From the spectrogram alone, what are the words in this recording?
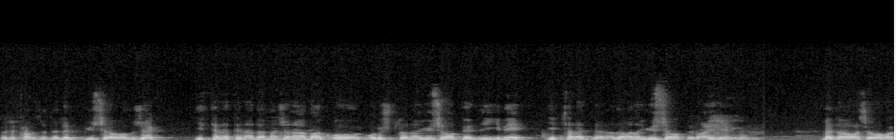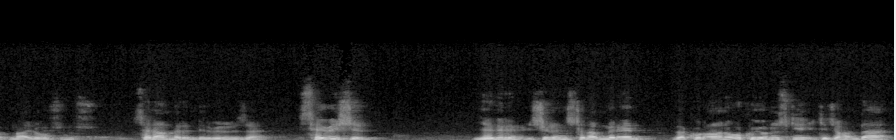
Öyle farz edelim. Yüz sevap alacak. İftar eden adama Cenab-ı Hak o oruç tutana yüz sevap verdiği gibi iftar eden adama da yüz sevap verir ayrıyetle. Bedava sevaba nail olursunuz. Selam verin birbirinize. Sevişin. Yedirin, içirin, selam verin ve Kur'an'ı okuyunuz ki iki cihanda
